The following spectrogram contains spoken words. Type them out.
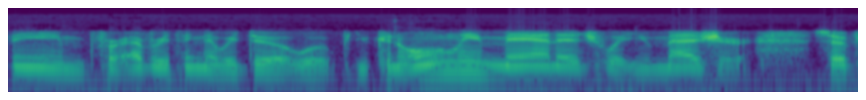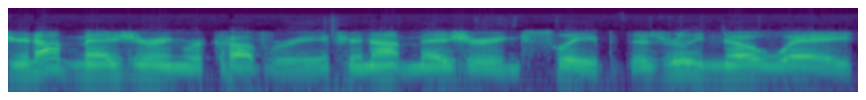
theme for everything that we do at Whoop. You can only manage what you measure. So if you're not measuring recovery, if you're not measuring sleep, there's really no way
